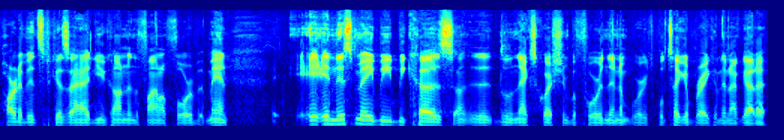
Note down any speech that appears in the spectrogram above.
part of it's because I had UConn in the Final Four. But man, and this may be because uh, the, next question before, and then we're, we'll take a break, and then I've got a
